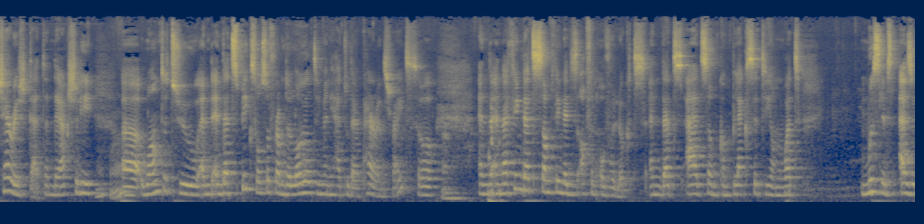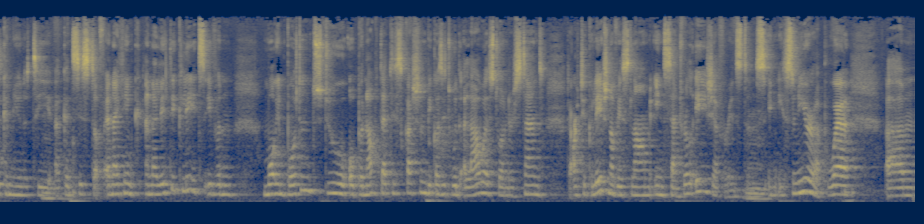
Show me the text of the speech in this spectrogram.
cherished that, and they actually Oh, wow. uh, wanted to, and and that speaks also from the loyalty many had to their parents, right? So. Uh-huh. And, and I think that's something that is often overlooked, and that adds some complexity on what Muslims as a community uh, Mm. consist of. And I think analytically, it's even more important to open up that discussion because it would allow us to understand the articulation of Islam in Central Asia, for instance, Mm. in Eastern Europe, where um,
